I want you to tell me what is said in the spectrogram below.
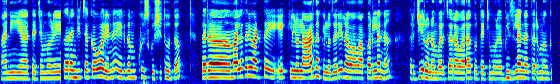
आणि त्याच्यामुळे करंजीचं कवर आहे ना एकदम खुसखुशीत होतं. तर मला तरी वाटतं आहे एक किलोला अर्धा किलो जरी रवा वापरला ना तर झिरो नंबरचा रवा राहतो. त्याच्यामुळे भिजला ना तर मग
